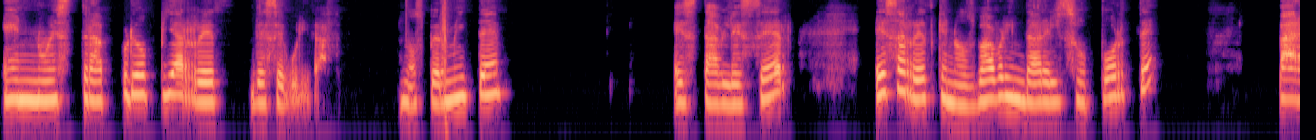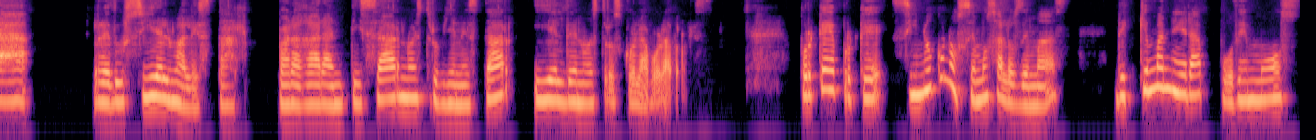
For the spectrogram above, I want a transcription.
en nuestra propia red de seguridad. Nos permite establecer esa red que nos va a brindar el soporte para reducir el malestar, para garantizar nuestro bienestar y el de nuestros colaboradores. ¿Por qué? Porque si no conocemos a los demás, ¿de qué manera podemos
